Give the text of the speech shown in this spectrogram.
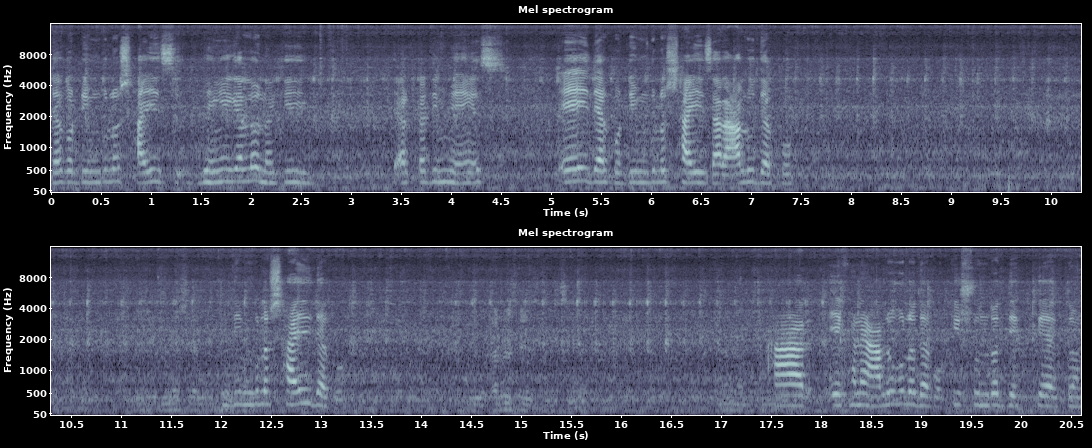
দেখো, ডিমগুলো সাইজ ভেঙে গেল নাকি? একটা ডিম ভেঙে এই দেখো, ডিমগুলো সাইজ আর আলু দেখো। ডিমগুলো সাইজ দেখো। আর এখানে আলুগুলো দেখো, কি সুন্দর দেখতে একদম।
